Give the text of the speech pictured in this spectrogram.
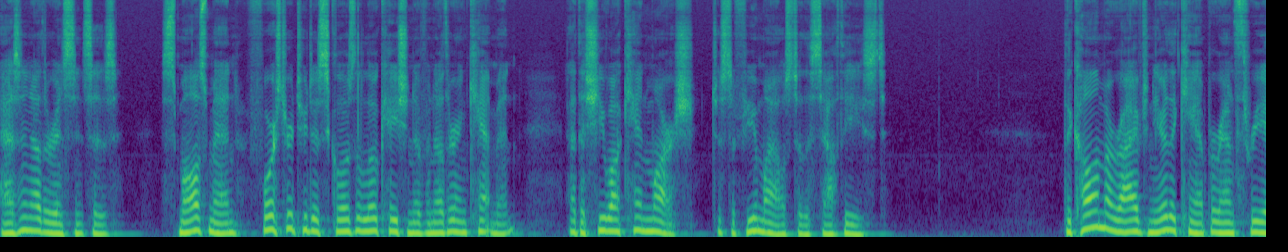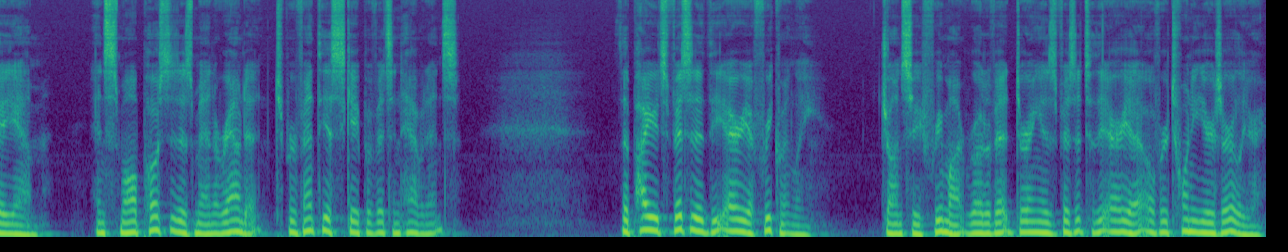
As in other instances, Small's men forced her to disclose the location of another encampment at the Chewaucan Marsh, just a few miles to the southeast. The column arrived near the camp around 3 a.m., and Small posted his men around it to prevent the escape of its inhabitants. The Paiutes visited the area frequently. John C. Fremont wrote of it during his visit to the area over 20 years earlier.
